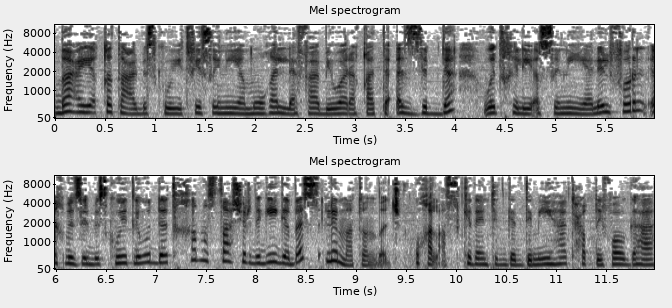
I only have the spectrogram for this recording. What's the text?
ضعي قطع البسكويت في صينية مغلفة بورقة الزبدة وادخلي الصينية للفرن اخبزي البسكويت لمدة 15 دقيقة بس لما تنضج. وخلاص كذا انت تقدميها تحطي فوقها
